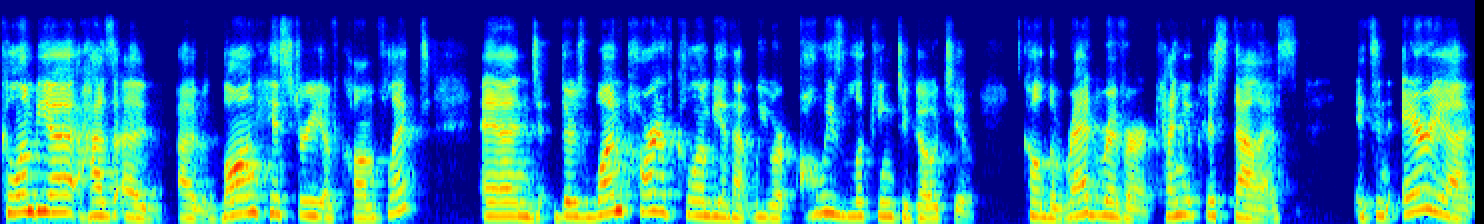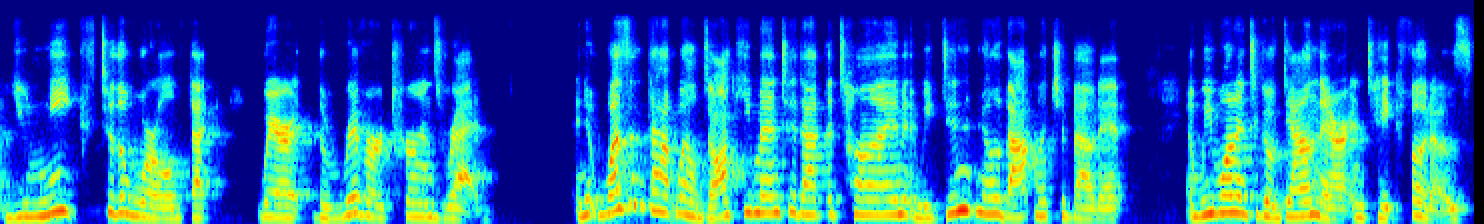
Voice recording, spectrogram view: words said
Colombia has a, a long history of conflict, and there's one part of Colombia that we were always looking to go to. It's called the Red River, Caño Cristales. It's an area unique to the world that where the river turns red. And it wasn't that well documented at the time, and we didn't know that much about it. And we wanted to go down there and take photos.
